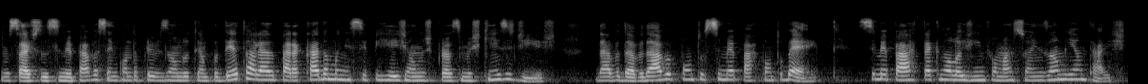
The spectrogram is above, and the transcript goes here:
No site do CIMEPAR você encontra a previsão do tempo detalhada para cada município e região nos próximos 15 dias. www.cimepar.br CIMEPAR Tecnologia e Informações Ambientais.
